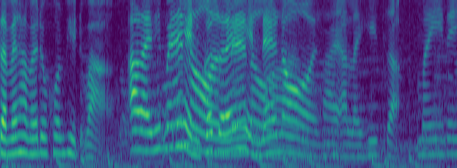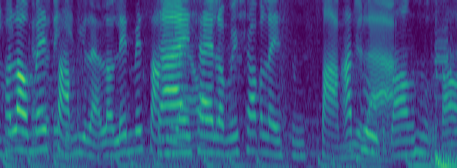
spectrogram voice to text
จะไม่ทำให้ทุกคนผิดหวังอะไรที่ไม่ได้เห็นก็จะได้เห็นแน่นอนใช่อะไรที่จะไม่ได้ห็นเพราะเราไม่ก็จะด้ซ้ำห็นอยู่แล้ว เราเล่นไม่ซ้ำอยู่ใช่แล้วใช่เราไม่ชอบอะไรซ้ำๆอะอยู่ถูกแล้ว ต้องถูกต้อง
